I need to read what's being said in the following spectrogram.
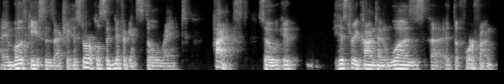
And in both cases, actually, historical significance still ranked highest. So it, history content was uh, at the forefront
